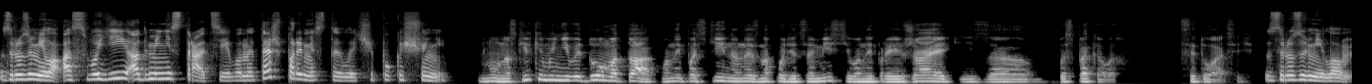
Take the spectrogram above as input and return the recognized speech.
Зрозуміло. А свої адміністрації вони теж перемістили чи поки що ні? Ну наскільки мені відомо, так вони постійно не знаходяться в місті, вони приїжджають із безпекових ситуацій. Зрозуміло, е,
